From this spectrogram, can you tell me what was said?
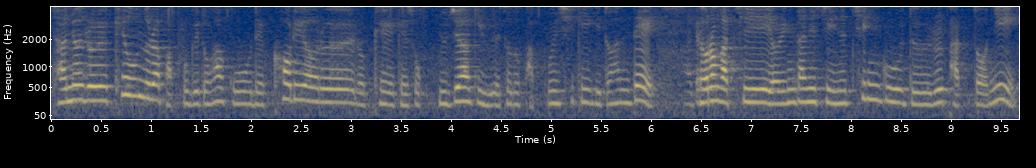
자녀를 키우느라 바쁘기도 하고, 내 커리어를 이렇게 계속 유지하기 위해서도 바쁜 시기이기도 한데, 저랑 같이 여행 다닐 수 있는 친구들을 봤더니,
